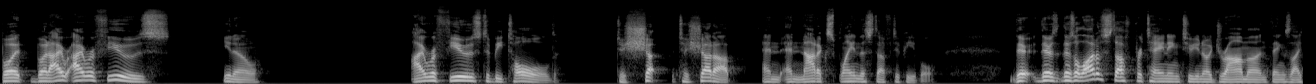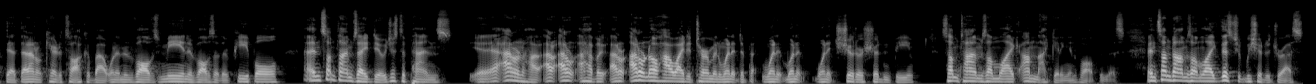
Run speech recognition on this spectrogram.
But but I I refuse, you know, I refuse to be told to shut to shut up and and not explain the stuff to people. There, there's there's a lot of stuff pertaining to you know drama and things like that that I don't care to talk about when it involves me and involves other people. And sometimes I do. It just depends. I don't know how. I don't have. A, I don't. I don't know how I determine when it when it when it when it should or shouldn't be. Sometimes I'm like I'm not getting involved in this, and sometimes I'm like this we should address.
